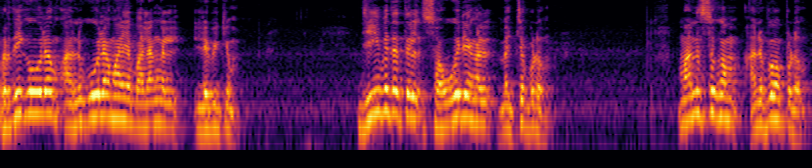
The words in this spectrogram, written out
പ്രതികൂലം അനുകൂലമായ ഫലങ്ങൾ ലഭിക്കും. ജീവിതത്തിൽ സൗകര്യങ്ങൾ മെച്ചപ്പെടും. മനസ്സുഖം അനുഭവപ്പെടും.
